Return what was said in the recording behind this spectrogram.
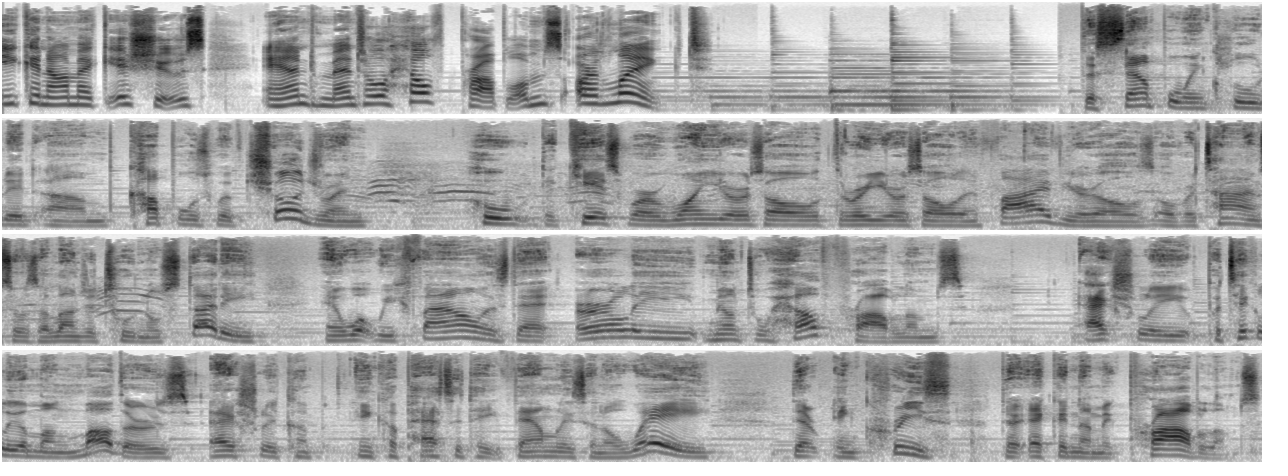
economic issues and mental health problems are linked. The sample included um, couples with children who the kids were one years old, three years old, and five year olds over time. So it was a longitudinal study. And what we found is that early mental health problems actually, particularly among mothers, actually incapacitate families in a way that increase their economic problems.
